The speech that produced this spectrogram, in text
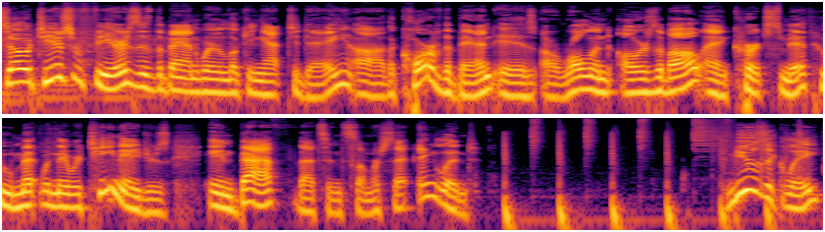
So, Tears for Fears is the band we're looking at today. Uh, the core of the band is uh, Roland Orzabal and Curt Smith, who met when they were teenagers in Bath, that's in Somerset, England. Musically,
